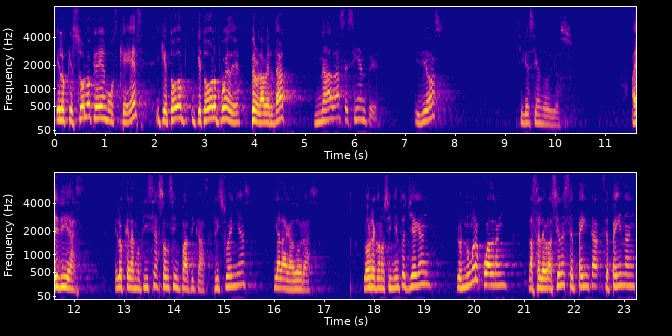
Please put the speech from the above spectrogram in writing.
en los que solo creemos que es y que todo, y que todo lo puede, pero la verdad, nada se siente. Y Dios sigue siendo Dios. Hay días en los que las noticias son simpáticas, risueñas y halagadoras. Los reconocimientos llegan, los números cuadran, las celebraciones se, peinan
